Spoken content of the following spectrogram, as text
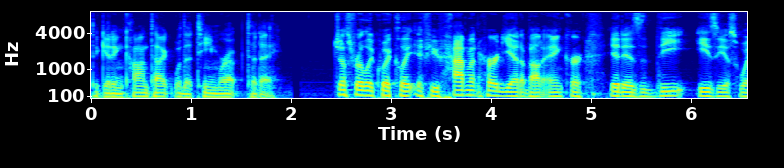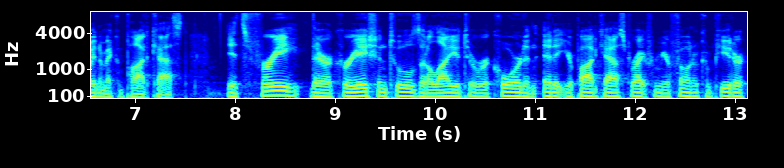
to get in contact with a team rep today. Just really quickly, if you haven't heard yet about Anchor, it is the easiest way to make a podcast. It's free. There are creation tools that allow you to record and edit your podcast right from your phone or computer.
